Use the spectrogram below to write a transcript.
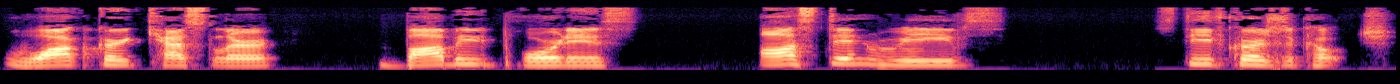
Walker Kessler, Bobby Portis, Austin Reaves, Steve Kerr's the coach.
